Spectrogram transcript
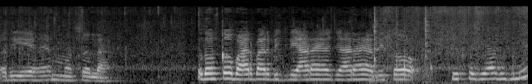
और ये है मसाला। तो दोस्तों बार बार बिजली आ रहा है, जा रहा है, अभी तो फिर से गया बिजली।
